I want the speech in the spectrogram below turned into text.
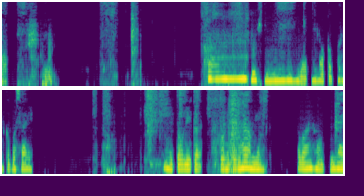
L อืมแบบนี้เรากับเพิ่อนกับว่าใส่นี่ตัวนี้ก็ตัวนี้ก็งามอยู่นะแต่ว่าหอมใหญ่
